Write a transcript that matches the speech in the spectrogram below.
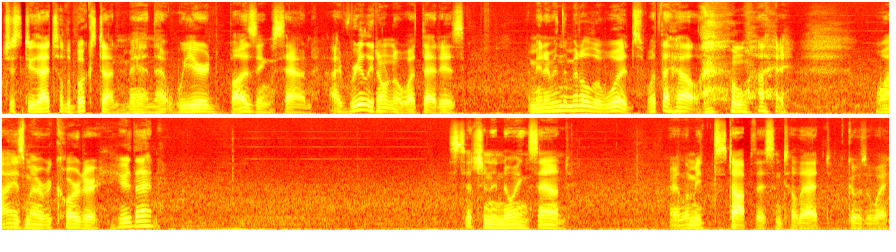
just do that till the book's done. Man, that weird buzzing sound. I really don't know what that is. I mean, I'm in the middle of the woods. What the hell? Why? Why is my recorder? You hear that? Such an annoying sound. All right, let me stop this until that goes away.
